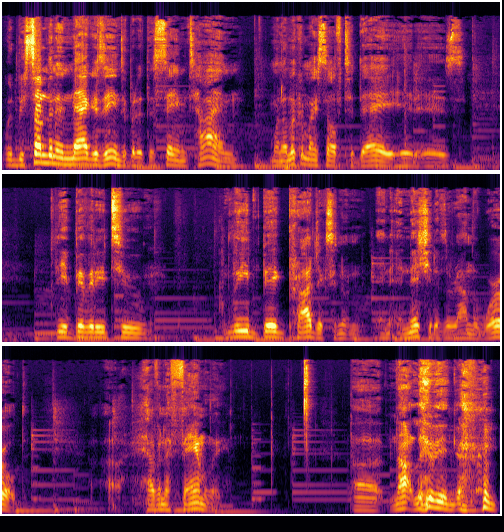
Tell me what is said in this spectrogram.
would be something in magazines, but at the same time, when I look at myself today, it is the ability to lead big projects and, and initiatives around the world, uh, having a family, uh, not living on,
